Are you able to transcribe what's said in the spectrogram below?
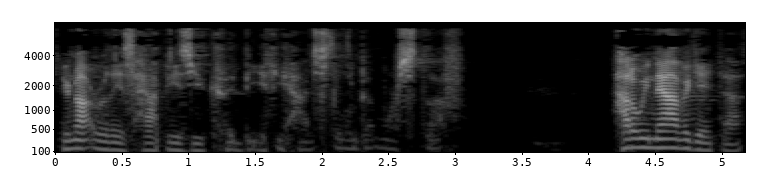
you're not really as happy as you could be if you had just a little bit more stuff? How do we navigate that?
